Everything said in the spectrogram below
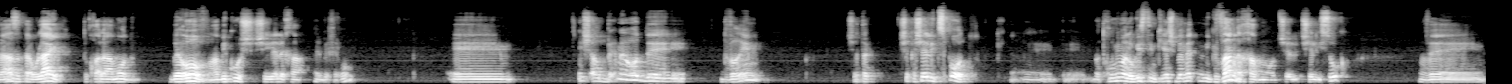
ואז אתה אולי תוכל לעמוד ברוב הביקוש שיהיה לך בחירום. אה, יש הרבה מאוד אה, דברים שאתה, שקשה לצפות אה, בתחומים הלוגיסטיים כי יש באמת מגוון רחב מאוד של, של עיסוק ואנחנו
